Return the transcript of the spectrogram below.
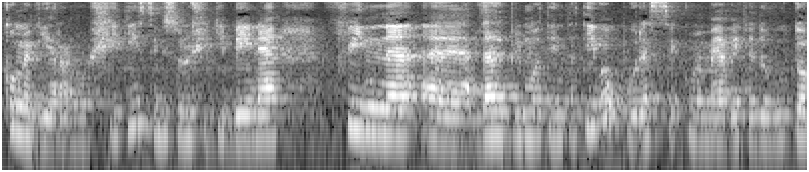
come vi erano usciti, se vi sono usciti bene fin eh, dal primo tentativo oppure se come me avete dovuto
